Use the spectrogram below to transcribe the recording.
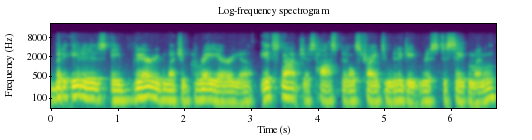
But it is a very much a gray area. It's not just hospitals trying to mitigate risk to save money.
